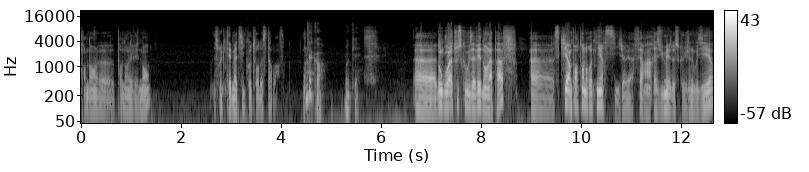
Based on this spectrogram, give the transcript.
pendant le pendant l'événement. Des trucs thématiques autour de Star Wars. D'accord, ok. Donc voilà tout ce que vous avez dans la PAF. Ce qui est important de retenir, si j'avais à faire un résumé de ce que je viens de vous dire,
